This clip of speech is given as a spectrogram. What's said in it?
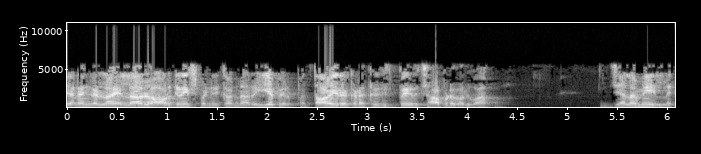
ஜனங்கள்லாம் எல்லாரும் ஆர்கனைஸ் பண்ணியிருக்கா நிறைய பேர் பத்தாயிரக்கணக்கு பேர் சாப்பிட வருவா ஜலமே இல்லை.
